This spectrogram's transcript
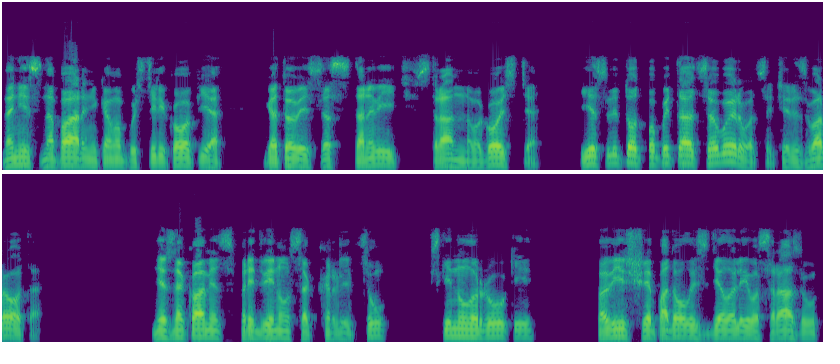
Они с напарником опустили копья, готовясь остановить странного гостя, если тот попытается вырваться через ворота. Незнакомец придвинулся к крыльцу, скинул руки, повисшие подолы сделали его сразу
